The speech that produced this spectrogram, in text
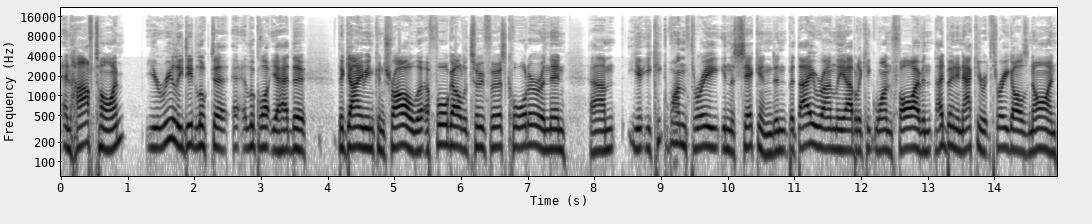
and half time, you really did look to uh, look like you had the the game in control. A four goal to two first quarter, and then Um, you, you kicked one three in the second, and but they were only able to kick one five, and they'd been inaccurate three goals nine.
